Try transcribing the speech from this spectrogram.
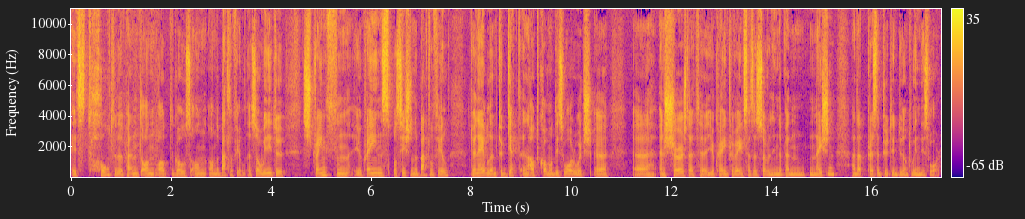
it's totally dependent on what goes on on the battlefield. So we need to strengthen Ukraine's position on the battlefield to enable them to get an outcome of this war which uh, uh, ensures that uh, Ukraine prevails as a sovereign independent nation and that President Putin do not win this war.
